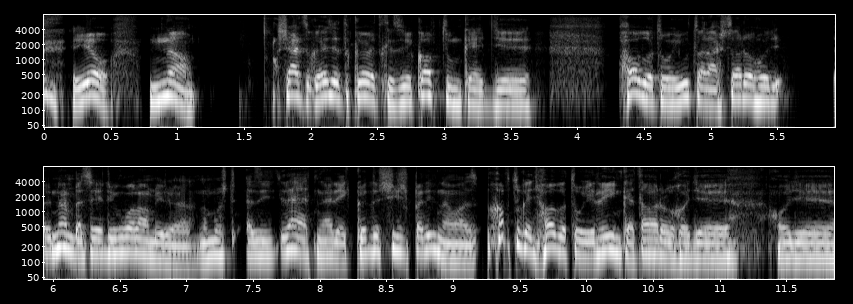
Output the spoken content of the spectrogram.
Jó, na. Srácok, ezért a következő kaptunk egy hallgatói utalást arra, hogy nem beszéltünk valamiről. Na most ez így lehetne elég ködös is, pedig nem az. Kaptuk egy hallgatói linket arról, hogy, hogy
